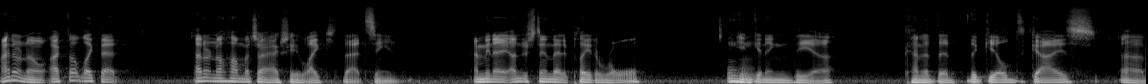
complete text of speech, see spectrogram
I don't know. I felt like that. I don't know how much I actually liked that scene. I mean, I understand that it played a role in Mhm. getting the uh, kind of the the guild guys uh,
